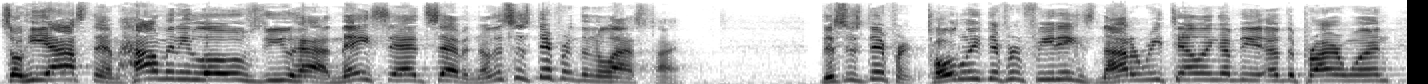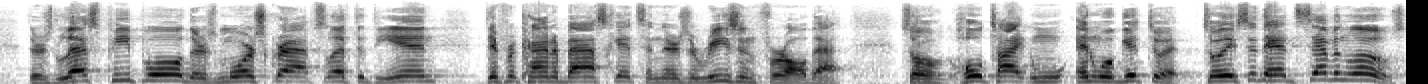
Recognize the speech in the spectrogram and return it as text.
So he asked them, "How many loaves do you have?" And they said seven. Now this is different than the last time. This is different, totally different feeding. It's not a retelling of the of the prior one. There's less people. There's more scraps left at the end different kind of baskets, and there's a reason for all that. So hold tight, and, and we'll get to it. So they said they had seven loaves.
